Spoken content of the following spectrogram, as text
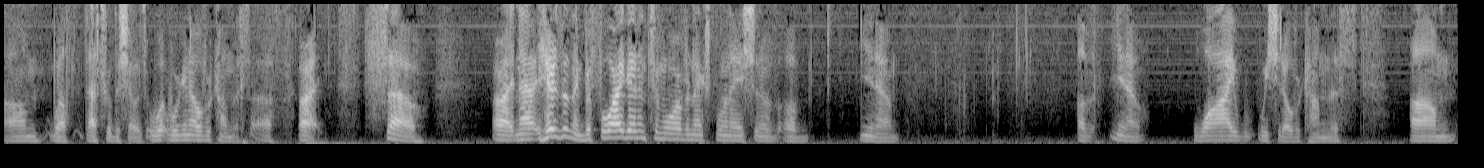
um, well, that's what the show is. We're going to overcome this. Uh, all right. So, all right. Now, here's the thing. Before I get into more of an explanation of, of you know, of you know why we should overcome this. Um,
